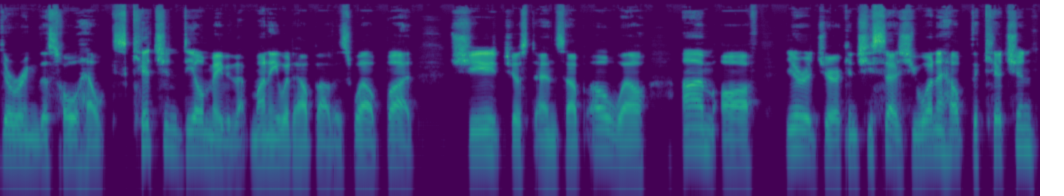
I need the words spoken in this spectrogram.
during this whole Hell's Kitchen deal. Maybe that money would help out as well. But she just ends up, oh, well, I'm off. You're a jerk. And she says, You want to help the kitchen?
